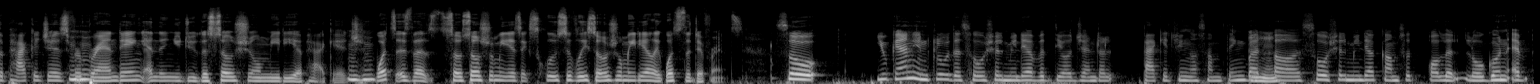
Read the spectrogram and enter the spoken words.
the packages for Mhm. branding and then you do the social media package. Mhm. What's is that so social media is exclusively social media? Like what's the difference? So you can include the social media with your general packaging or something, but Mhm. uh, social media comes with all the logo and ev-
